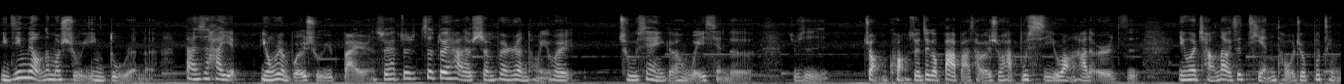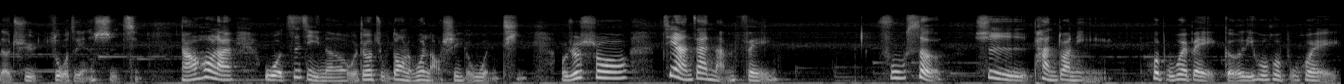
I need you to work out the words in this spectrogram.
已经没有那么属于印度人了，但是他也永远不会属于白人，所以他就这对他的身份认同也会出现一个很危险的，就是。状况，所以这个爸爸才会说他不希望他的儿子因为尝到一次甜头就不停地去做这件事情。然后后来我自己呢，我就主动的问老师一个问题，我就说，既然在南非，肤色是判断你会不会被隔离或会不会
